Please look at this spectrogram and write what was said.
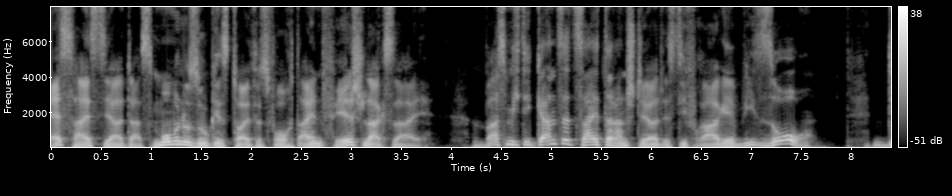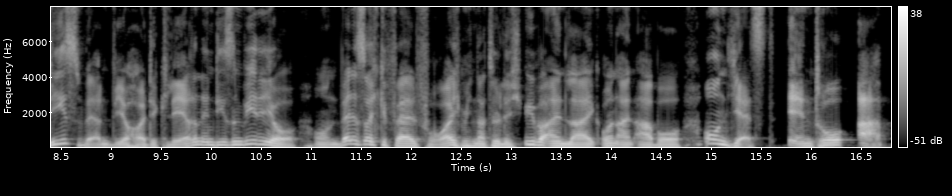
Es heißt ja, dass Momonozukis Teufelsfrucht ein Fehlschlag sei. Was mich die ganze Zeit daran stört, ist die Frage, wieso? Dies werden wir heute klären in diesem Video. Und wenn es euch gefällt, freue ich mich natürlich über ein Like und ein Abo. Und jetzt Intro ab!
